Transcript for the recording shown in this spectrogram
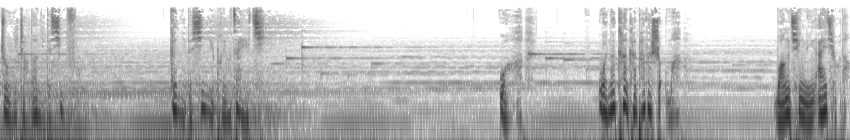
祝你找到你的幸福，跟你的新女朋友在一起。我，我能看看他的手吗？王清林哀求道：“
